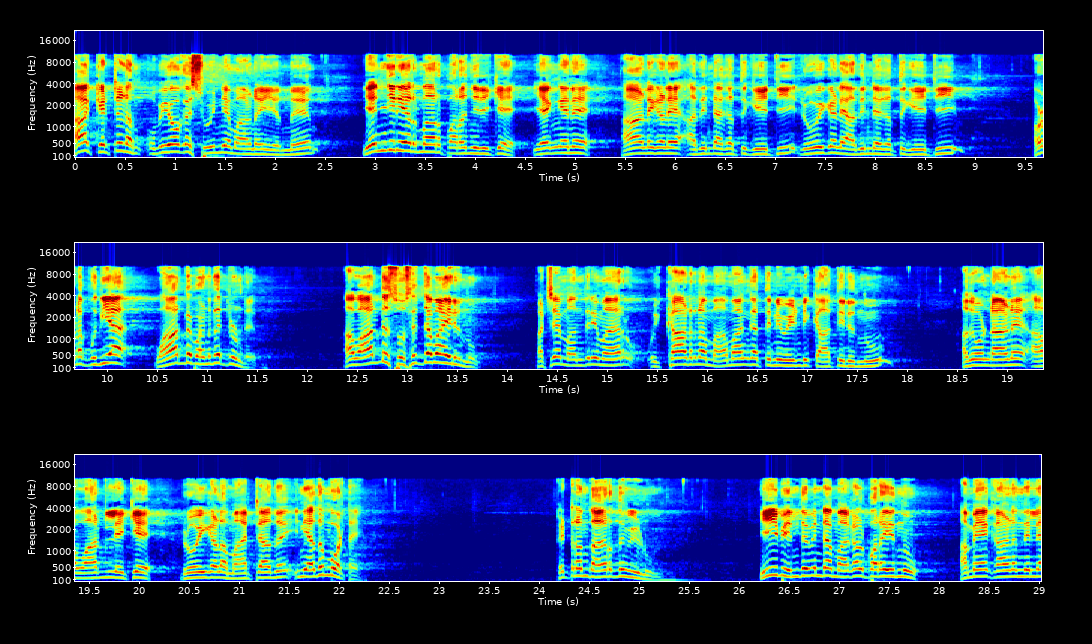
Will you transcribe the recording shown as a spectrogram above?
ആ കെട്ടിടം ഉപയോഗശൂന്യമാണ് എന്ന് എഞ്ചിനീയർമാർ പറഞ്ഞിരിക്കെ. എങ്ങനെ ആളുകളെ അതിന്റെ അകത്ത് കയറ്റി രോഗികളെ അതിന്റെ അകത്ത് കയറ്റി. അവിടെ പുതിയ വാർഡ് പണിതിട്ടുണ്ട്. ആ വാർഡ് സുസജ്ജമായിരുന്നു. പക്ഷേ മന്ത്രിമാർ ഉദ്ഘാടന മാമാങ്കത്തിന് വേണ്ടി കാത്തിരുന്നു. അതുകൊണ്ടാണ് ആ വാർഡിലേക്ക് രോഗികളെ മാറ്റാതെ ഇനി അതും പോട്ടെ. കെട്ടിടം തകർന്നു വീണു. ഈ ബിന്ദുവിന്റെ മകൾ പറയുന്നു അമ്മയെ കാണുന്നില്ല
